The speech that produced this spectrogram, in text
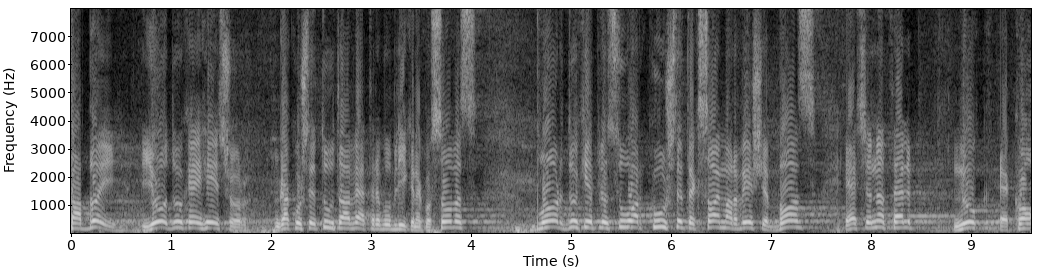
ta bëjë, jo duke e hequr nga Kushtetuta e vet Republikën e Kosovës, por duke i plotësuar kushtet e kësaj marrëveshje bazë, e që në thelb nuk e ka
